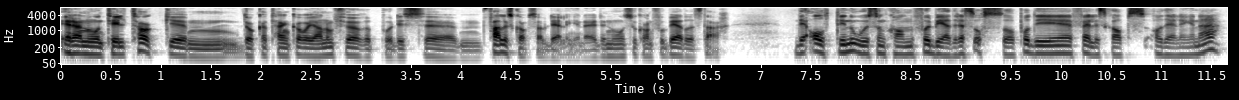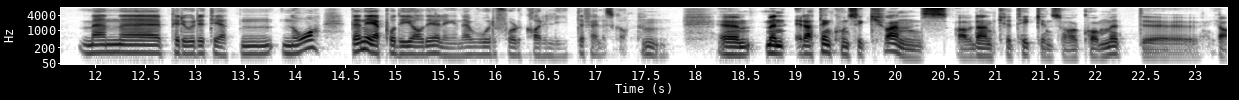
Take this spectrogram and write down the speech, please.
Er det noen tiltak um, dere tenker å gjennomføre på disse um, fellesskapsavdelingene? Er det noe som kan forbedres der? Det er alltid noe som kan forbedres også på de fellesskapsavdelingene. Men eh, prioriteten nå, den er på de avdelingene hvor folk har lite fellesskap. Mm. Um, men er dette en konsekvens av den kritikken som har kommet, uh, ja,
